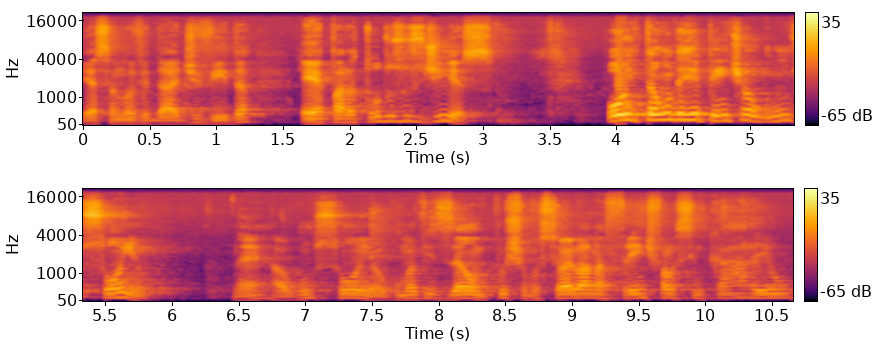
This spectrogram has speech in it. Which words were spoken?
E essa novidade de vida é para todos os dias. Ou então, de repente, algum sonho, né? Algum sonho, alguma visão. Puxa, você olha lá na frente e fala assim, cara, eu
